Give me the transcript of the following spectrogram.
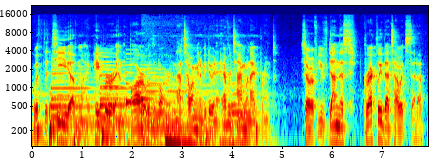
with the T of my paper and the bar with the bar. And that's how I'm gonna be doing it every time when I print. So if you've done this correctly, that's how it's set up.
